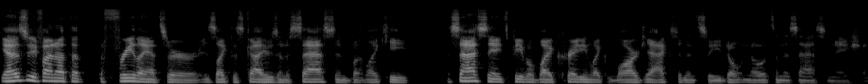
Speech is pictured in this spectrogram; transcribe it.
yeah, this is we find out that the freelancer is like this guy who's an assassin, but like he assassinates people by creating like large accidents, so you don't know it's an assassination.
